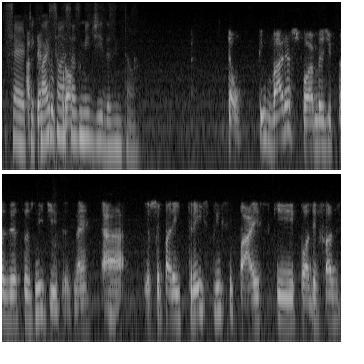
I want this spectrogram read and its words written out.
Certo, Até e quais são próprio... essas medidas então? Então, tem várias formas de fazer essas medidas, né? A, eu separei três principais que podem fazer,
